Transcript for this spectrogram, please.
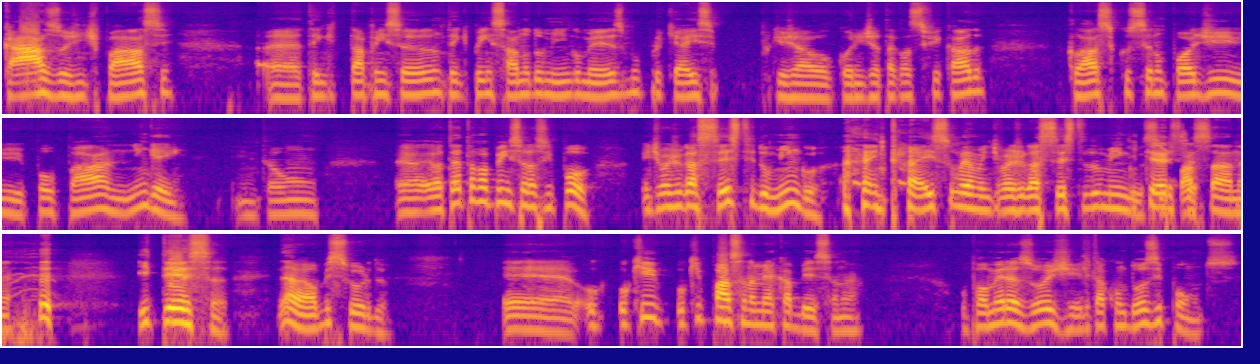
caso a gente passe, é, tem que estar tá pensando, tem que pensar no domingo mesmo, porque aí se, porque já o Corinthians já está classificado. Clássico você não pode poupar ninguém. Então, é, eu até tava pensando assim, pô, a gente vai jogar sexta e domingo? então é isso mesmo, a gente vai jogar sexta e domingo, e se passar, né? e terça. Não, é um absurdo. É, o, o, que, o que passa na minha cabeça, né? O Palmeiras hoje, ele tá com 12 pontos.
